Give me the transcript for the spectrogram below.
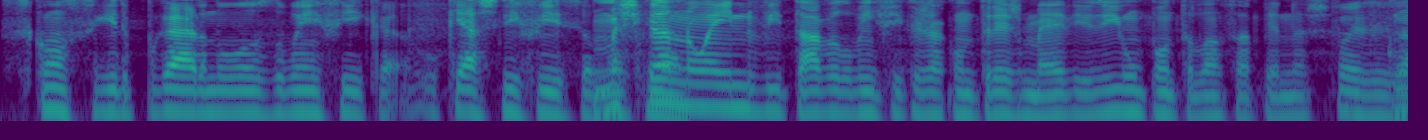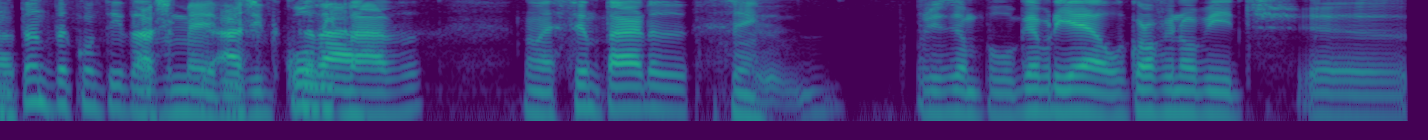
se conseguir pegar no 11 do Benfica, o que acho difícil. Mas que não momento. é inevitável o Benfica já com três médios e um ponta-lança apenas. Pois, com exato. tanta quantidade Acho de que- médios acho e de que terá- qualidade, não é? Sentar, eh, Sim, por exemplo, o Gabriel, Krovinovic eh,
